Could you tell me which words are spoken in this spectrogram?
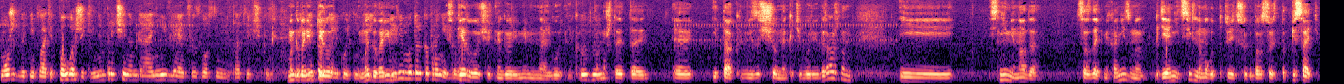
может быть, не платит по уважительным причинам, да, они являются злостными неплательщиками. Мы Ведь говорим, не перв... только льготники. Мы говорим, Или мы только про них В говорим? первую очередь мы говорим именно о льготниках, угу. потому что это э, и так незащищенная категория граждан, и с ними надо создать механизмы, где они сильно могут подтвердить свою добросовестность, подписать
